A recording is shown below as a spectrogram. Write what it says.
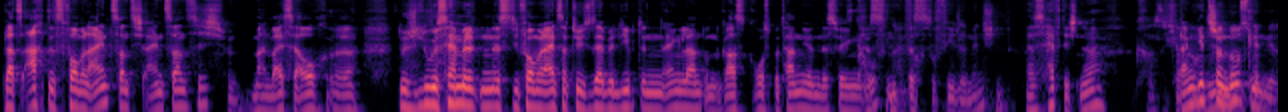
Platz 8 ist Formel 1 2021. Man weiß ja auch, äh, durch Lewis Hamilton ist die Formel 1 natürlich sehr beliebt in England und Großbritannien. Deswegen Das ist kaufen einfach das, so viele Menschen. das ist heftig, ne? Krass. Ich Dann geht's schon los mit-.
